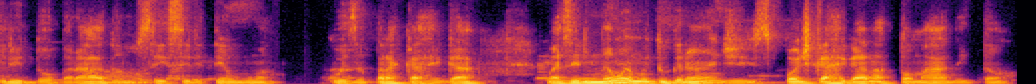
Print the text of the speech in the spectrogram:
ele dobrado, não sei se ele tem alguma coisa para carregar, mas ele não é muito grande, pode carregar na tomada, então.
